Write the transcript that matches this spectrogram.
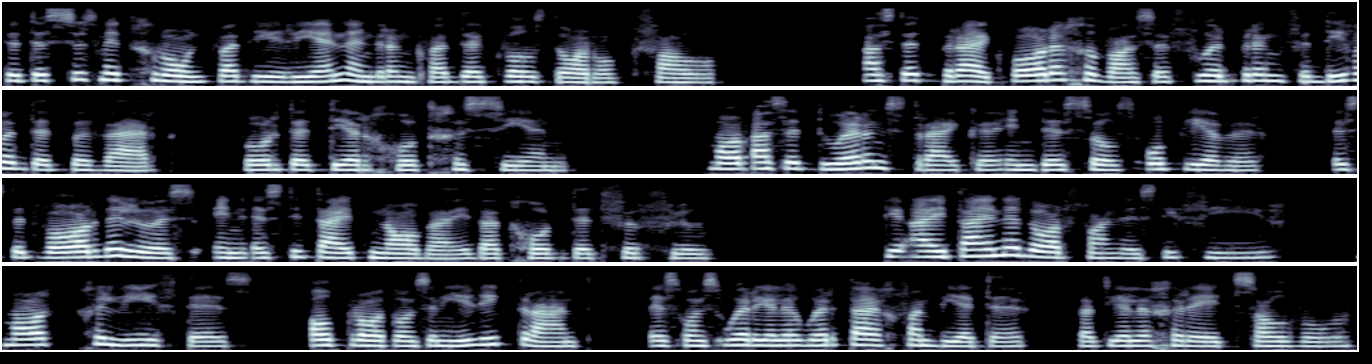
Dit is soos met grond wat die reen en drink wat dikwils daarop val. Als dit bruikbare gewassen voortbring vir die wat dit bewerk, wordt het dier God gezien. Maar als het doornstrijken en dissels oplever, is dit waardeloos en is die tijd nabij dat God dit vervloekt. Die uiteinde daarvan is die vier. Maar, geliefdes, al praat ons in jullie trant, is ons oor jylle oortuig van beter, dat jylle gereed zal worden.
